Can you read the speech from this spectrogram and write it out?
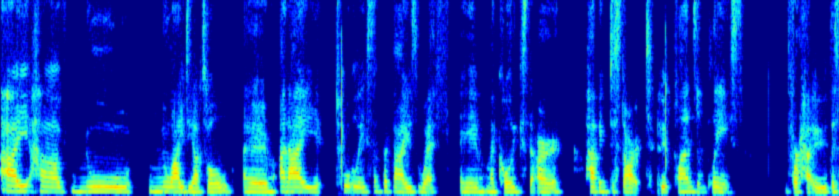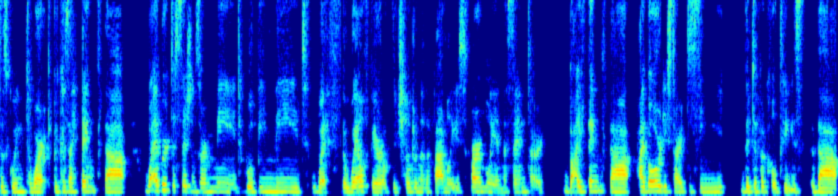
I have no no idea at all, um, and I totally sympathise with um, my colleagues that are having to start to put plans in place for how this is going to work because I think that whatever decisions are made will be made with the welfare of the children and the families firmly in the centre. But I think that I've already started to see the difficulties that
